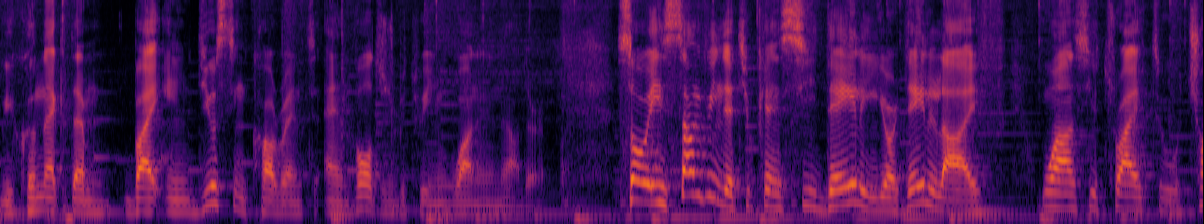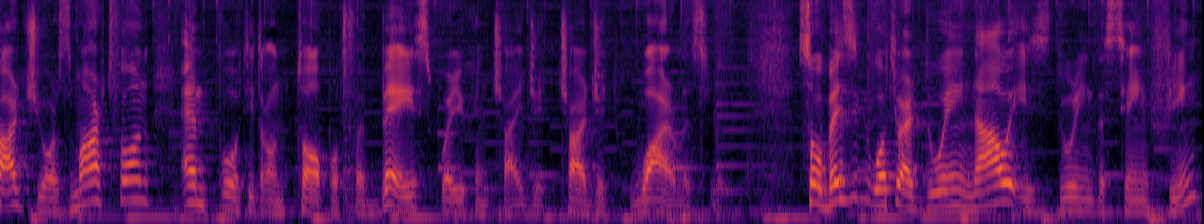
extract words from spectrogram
We connect them by inducing current and voltage between one and another. So it's something that you can see daily in your daily life once you try to charge your smartphone and put it on top of a base where you can charge it, charge it wirelessly. So basically what you are doing now is doing the same thing.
